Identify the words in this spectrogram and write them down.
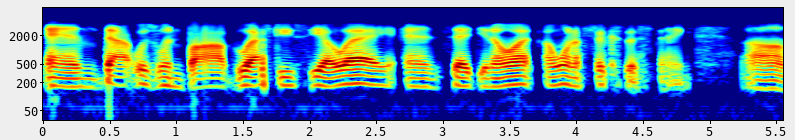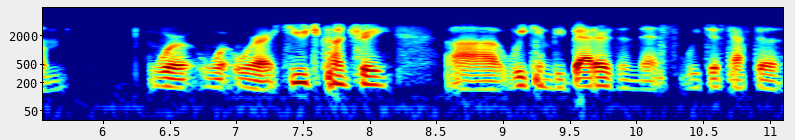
And that was when Bob left UCLA and said, you know what, I want to fix this thing. Um, we're we're a huge country. Uh, we can be better than this. We just have to.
